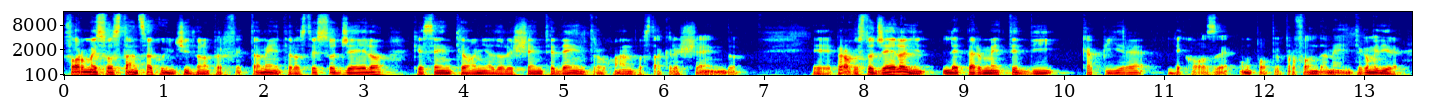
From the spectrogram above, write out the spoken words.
forma e sostanza coincidono perfettamente, lo stesso gelo che sente ogni adolescente dentro quando sta crescendo. Eh, però questo gelo gli, le permette di capire le cose un po' più profondamente. Come dire,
